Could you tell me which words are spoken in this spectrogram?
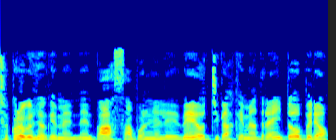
yo creo que es lo que me, pasa, ponele, veo chicas que me atraen y todo, pero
